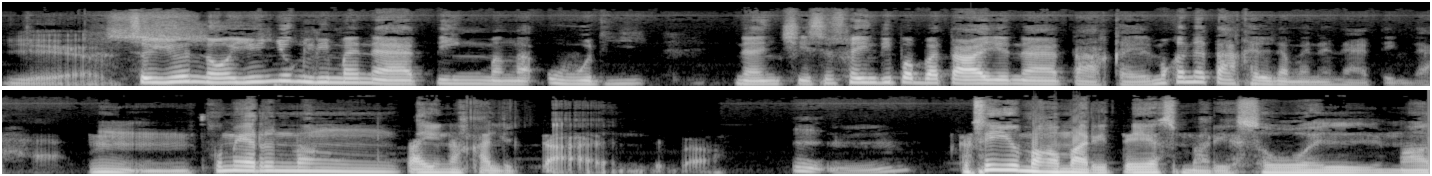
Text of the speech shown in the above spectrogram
yes. So yun no, yun yung lima nating mga uri ng chismis. So, hindi pa ba tayo na-tackle? Mukhang na-tackle naman na natin lahat. Mm Kung meron mang tayo nakaligtaan, di ba? Mm-mm. Kasi yung mga Marites, Marisol, mga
